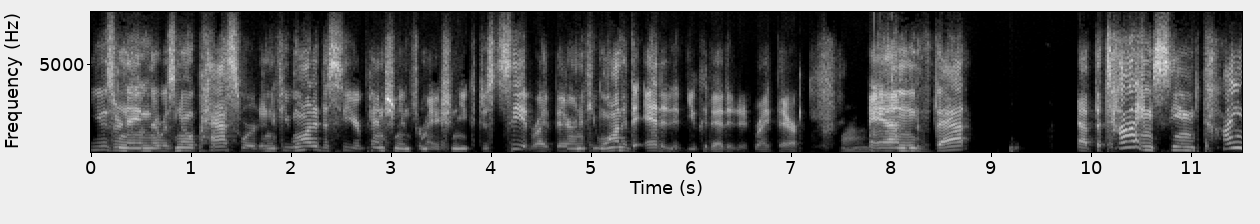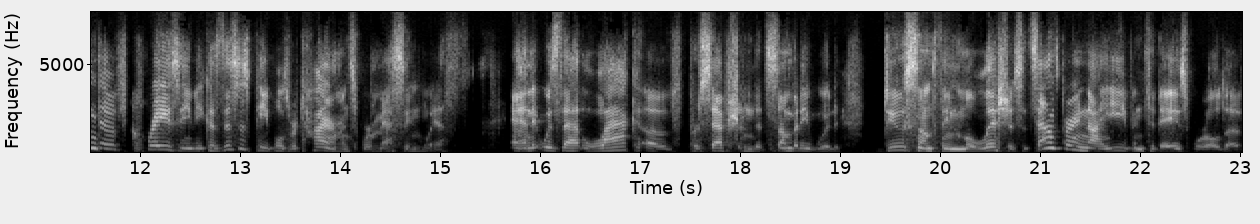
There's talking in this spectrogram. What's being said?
username, there was no password. And if you wanted to see your pension information, you could just see it right there. And if you wanted to edit it, you could edit it right there. Wow. And that at the time seemed kind of crazy because this is people's retirements we're messing with. And it was that lack of perception that somebody would do something malicious. It sounds very naive in today's world of,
